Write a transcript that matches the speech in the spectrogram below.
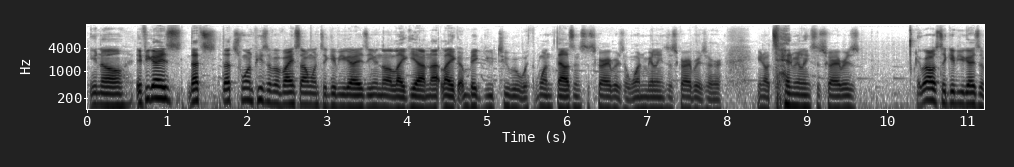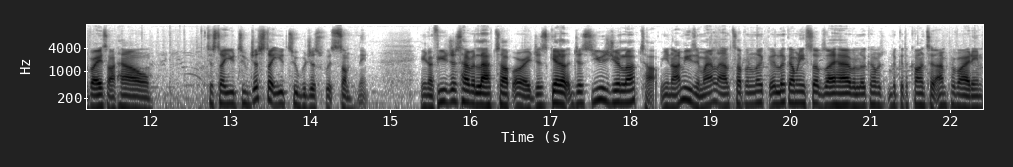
you know, if you guys, that's that's one piece of advice I want to give you guys. Even though, like, yeah, I'm not like a big YouTuber with 1,000 subscribers or 1 million subscribers or you know 10 million subscribers. If I was to give you guys advice on how to start YouTube, just start YouTube with just with something. You know, if you just have a laptop, all right, just get a, just use your laptop. You know, I'm using my laptop and look look how many subs I have and look how look at the content I'm providing.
